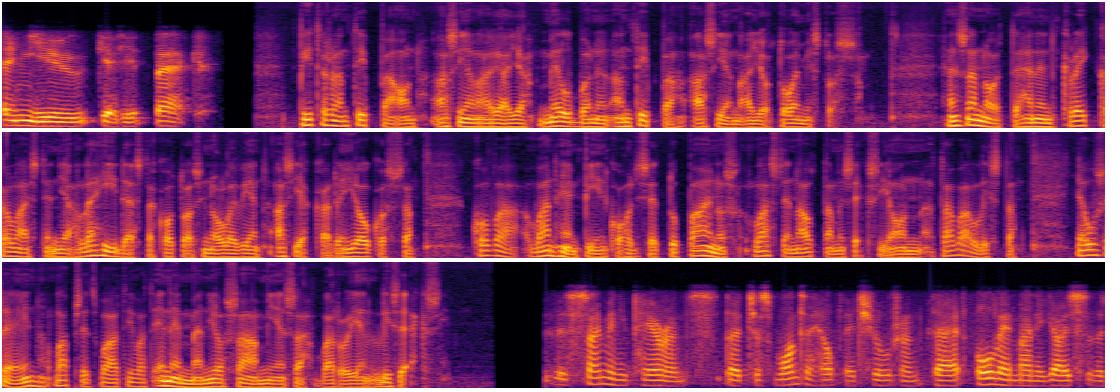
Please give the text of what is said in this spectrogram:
and you get it back. Peter Antippa on asianajaja Melbournen Antippa-asianajotoimistossa. Hän sanoi, että hänen kreikkalaisten ja lähi kotoisin olevien asiakkaiden joukossa kova vanhempiin kohdistettu painos lasten auttamiseksi on tavallista ja usein lapset vaativat enemmän jo saamiensa varojen lisäksi. There's so many parents that just want to help their children that all their money goes to the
